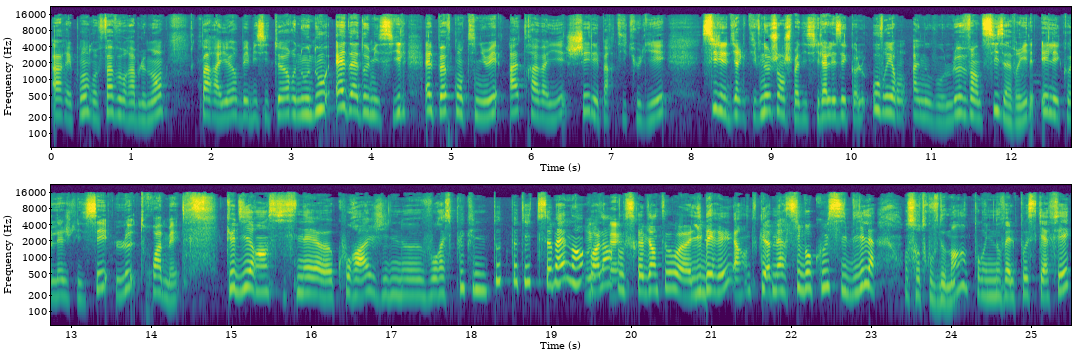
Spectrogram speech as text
à répondre favorablement. Par ailleurs, babysitter, nounou, aide à domicile, elles peuvent continuer à travailler chez les particuliers. Si les directives ne changent pas d'ici là, les écoles ouvriront à nouveau le 26 avril et les collèges-lycées le 3 mai. Que dire, hein, si ce n'est euh, courage Il ne vous reste plus qu'une toute petite semaine. Hein, voilà, vous serez bientôt euh, libérés. Hein. En tout cas, merci beaucoup, Sybille. On se retrouve demain pour une nouvelle pause café.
